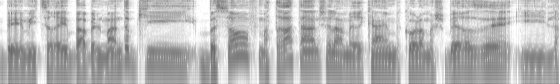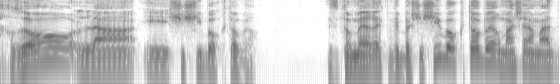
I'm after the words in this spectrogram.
במיצרי באבל מנדב, כי בסוף מטרת העל של האמריקאים בכל המשבר הזה היא לחזור לשישי באוקטובר. זאת אומרת, ובשישי באוקטובר מה שעמד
